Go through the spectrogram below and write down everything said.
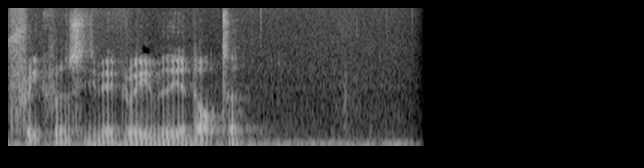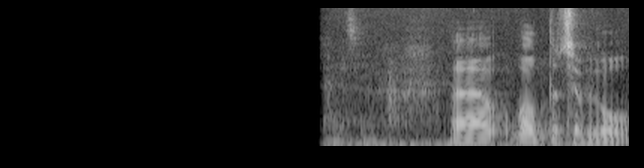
frequency to be agreed with your doctor. Uh, well, the typical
